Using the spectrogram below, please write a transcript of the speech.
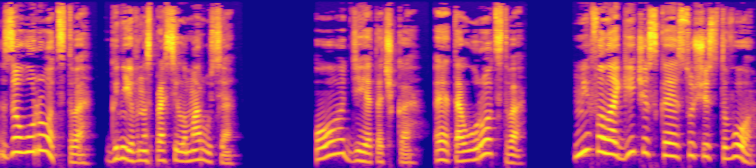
за уродство?» — гневно спросила Маруся. «О, деточка, это уродство — мифологическое существо,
